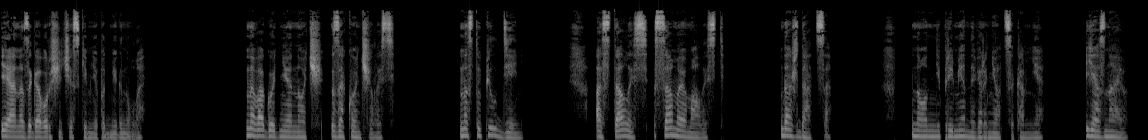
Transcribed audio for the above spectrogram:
И она заговорщически мне подмигнула. Новогодняя ночь закончилась. Наступил день. Осталась самая малость — дождаться. но он непременно вернется ко мне. Я знаю.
